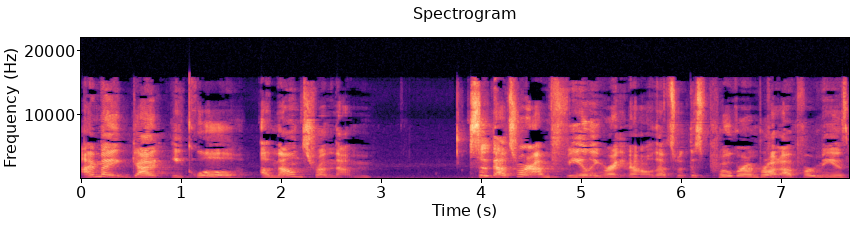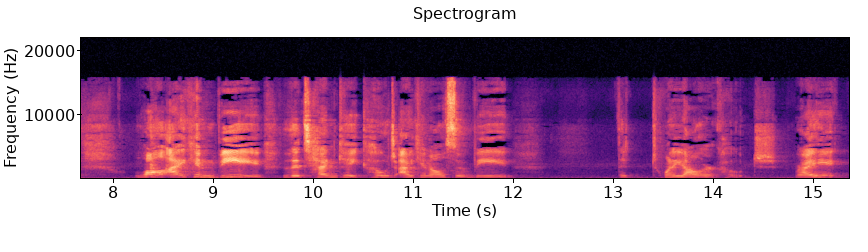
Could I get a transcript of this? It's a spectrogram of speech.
I might get equal amounts from them so that's where I'm feeling right now. That's what this program brought up for me is while I can be the 10K coach, I can also be the $20 coach, right?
